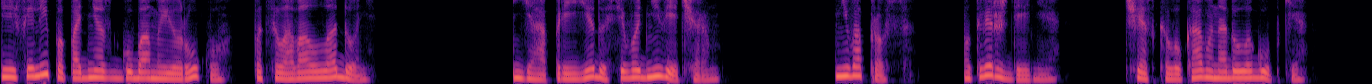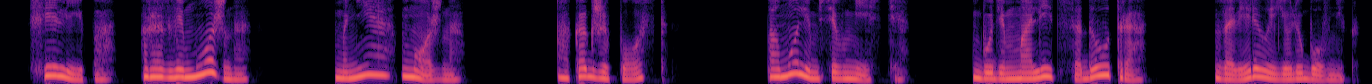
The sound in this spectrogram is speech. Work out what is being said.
и Филиппа поднес к губам ее руку, поцеловал ладонь. «Я приеду сегодня вечером». Не вопрос. Утверждение. Ческа лукаво надула губки. «Филиппа, разве можно?» «Мне можно». «А как же пост?» «Помолимся вместе. Будем молиться до утра», — заверил ее любовник.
